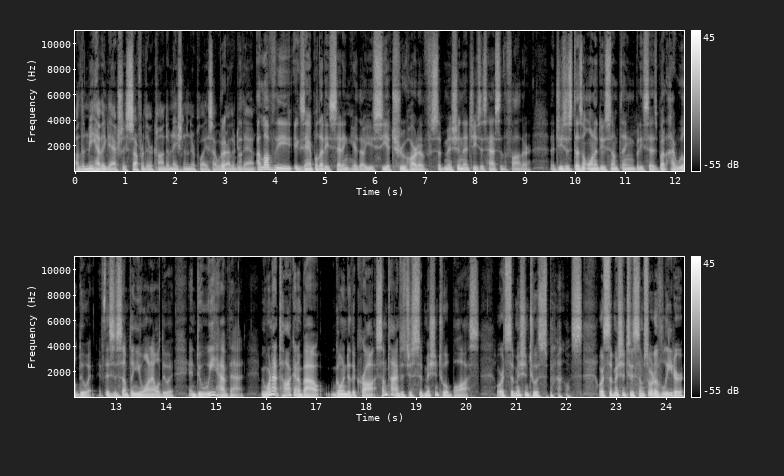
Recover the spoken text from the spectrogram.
other than me having to actually suffer their condemnation in their place, I would But rather do that. I love the example that he's setting here, though. You see a true heart of submission that Jesus has to the Father. That Jesus doesn't want to do something, but he says, But I will do it. If this is mm-hmm. something you want, I will do it. And do we have that? I mean, we're not talking about going to the cross. Sometimes it's just submission to a boss, or it's submission to a spouse, or submission to some sort of leader.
